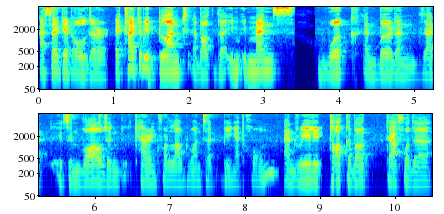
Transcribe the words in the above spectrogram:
as i get older i try to be blunt about the Im- immense work and burden that is involved in caring for loved ones at being at home and really talk about therefore the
